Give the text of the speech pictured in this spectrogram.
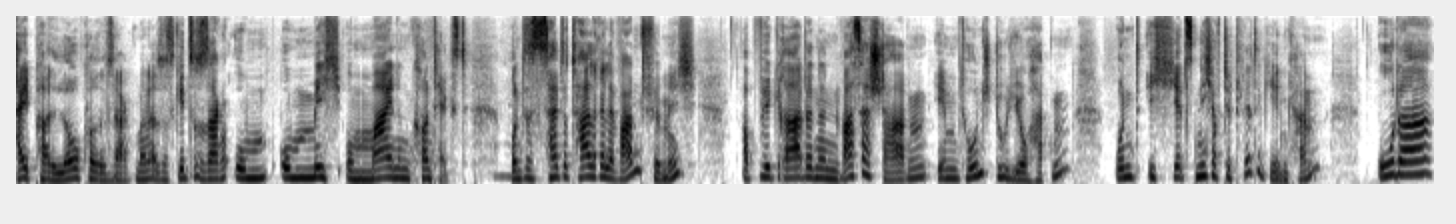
hyperlocal, sagt man. Also es geht sozusagen um, um mich, um meinen Kontext. Und es ist halt total relevant für mich, ob wir gerade einen Wasserstaden im Tonstudio hatten und ich jetzt nicht auf die Toilette gehen kann oder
